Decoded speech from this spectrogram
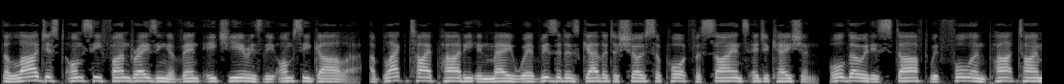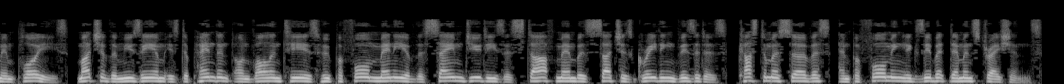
The largest OMSI fundraising event each year is the OMSI Gala, a black tie party in May where visitors gather to show support for science education. Although it is staffed with full and part time employees, much of the museum is dependent on volunteers who perform many of the same duties as staff members, such as greeting visitors, customer service, and performing exhibit demonstrations.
